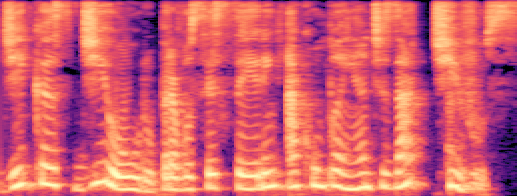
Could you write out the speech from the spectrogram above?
dicas de ouro para vocês serem acompanhantes ativos.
